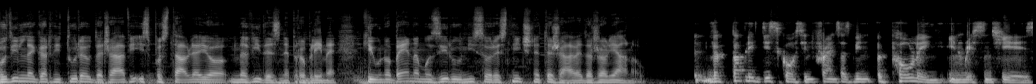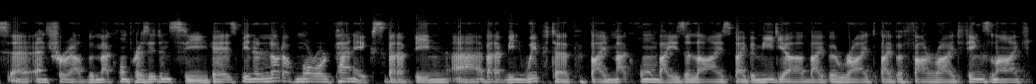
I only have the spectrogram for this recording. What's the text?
Vodilne garniture v državi izpostavljajo navidezne probleme, ki v nobenem oziru niso resnične težave državljanov. The public discourse in France has been appalling in recent years, uh, and throughout the Macron presidency, there's been a lot of moral panics that have been uh, that have been whipped up by Macron, by his allies, by the media, by the right, by the far right. Things like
